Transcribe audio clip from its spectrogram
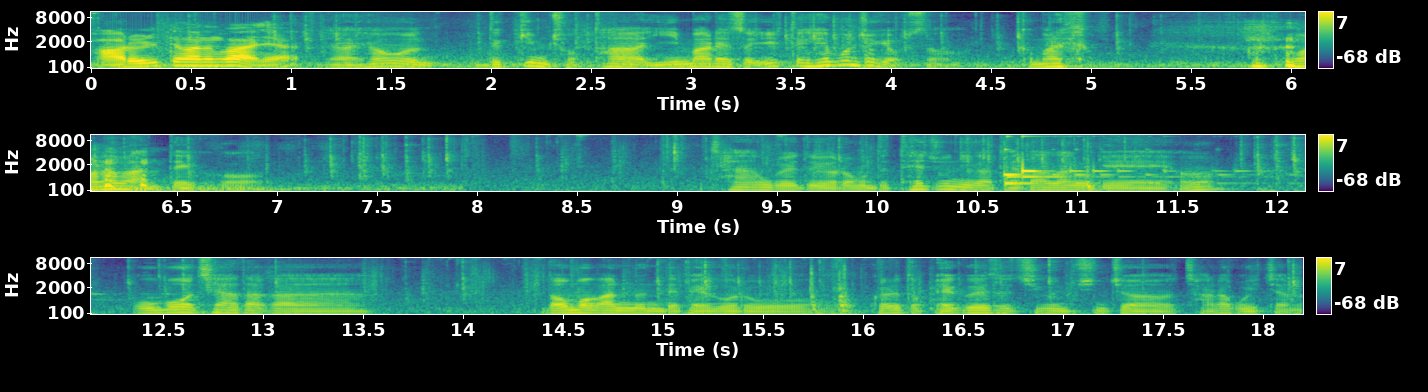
바로 1등 하는 거 아니야? 야 형은 느낌 좋다 이 말에서 1등 해본 적이 없어. 그말 그 말하면 안 돼 그거. 참 그래도 여러분들 태준이가 대단한 게 어? 오버워치 하다가 넘어갔는데 배그로. 그래도 배그에서 지금 진짜 잘하고 있잖아.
